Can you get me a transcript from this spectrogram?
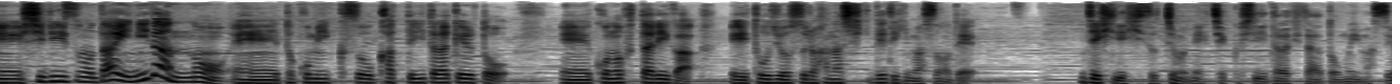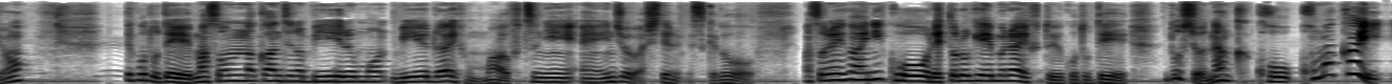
えー、シリーズの第2弾の、えーと、コミックスを買っていただけると、えー、この2人が、え、登場する話出てきますので、ぜひぜひそっちもね、チェックしていただけたらと思いますよ。ってことで、まあそんな感じの BL も、BL ライフもまあ普通にエンジョイはしてるんですけど、まあそれ以外にこう、レトロゲームライフということで、どうしよう、なんかこう、細かい、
